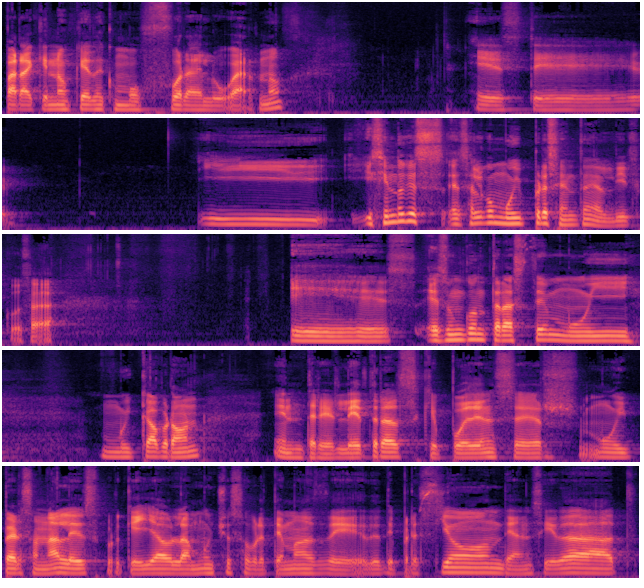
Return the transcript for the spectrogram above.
para que no quede como fuera de lugar, ¿no? Este. Y, y siento que es, es, algo muy presente en el disco, o sea. Es, es un contraste muy. muy cabrón entre letras que pueden ser muy personales, porque ella habla mucho sobre temas de, depresión, de ansiedad,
